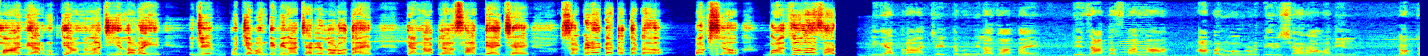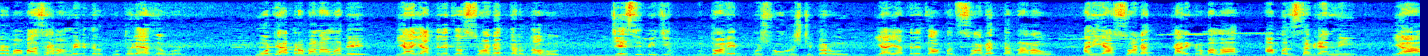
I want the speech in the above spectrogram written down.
महाविहार मुक्ती आंदोलनाची ही लढाई जे पूज्यभंती विनाचार्य लढवत आहेत त्यांना आपल्याला साथ द्यायची आहे. सगळे गटतट पक्ष बाजूला सारून ती यात्रा चैत्यभूमीला जात आहे. ती जात असताना आपण मंगरुळपीर शहरामधील डॉक्टर बाबासाहेब आंबेडकर पुतळ्याजवळ मोठ्या प्रमाणामध्ये या यात्रेचं स्वागत करत आहोत. जेसीपीची द्वारे पुष्पवृष्टी करून या यात्रेचं आपण स्वागत करणार आहोत. आणि या स्वागत कार्यक्रमाला आपण सगळ्यांनी या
